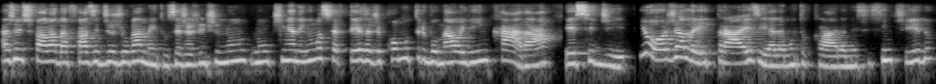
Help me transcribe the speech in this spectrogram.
a gente fala da fase de julgamento, ou seja, a gente não, não tinha nenhuma certeza de como o tribunal iria encarar esse DIP. E hoje a lei traz, e ela é muito clara nesse sentido,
